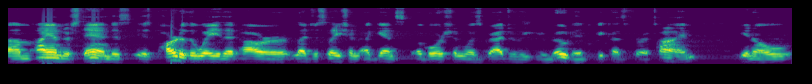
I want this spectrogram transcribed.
um, I understand is, is part of the way that our legislation against abortion was gradually eroded because for a time, you know,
